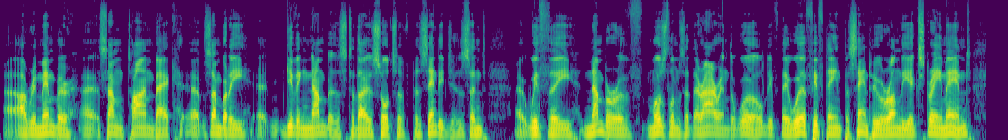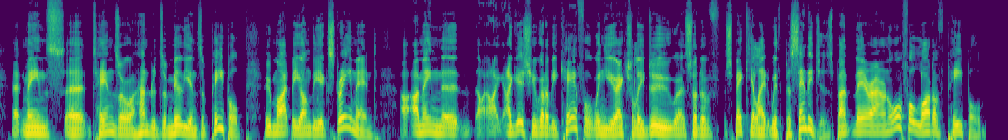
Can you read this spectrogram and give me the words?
uh, I remember uh, some time back uh, somebody uh, giving numbers to those sorts of percentages, and with the number of Muslims that there are in the world, if there were 15% who are on the extreme end, that means tens or hundreds of millions of people who might be on the extreme end. I mean, I, I, guess you've got to be careful when you actually do sort of speculate with percentages, but there are an awful lot of people,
